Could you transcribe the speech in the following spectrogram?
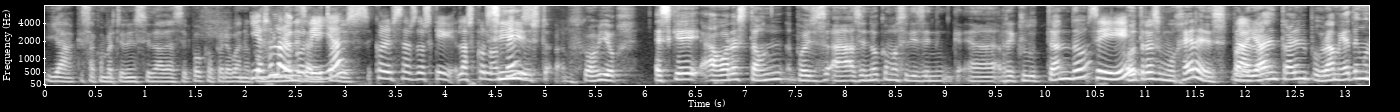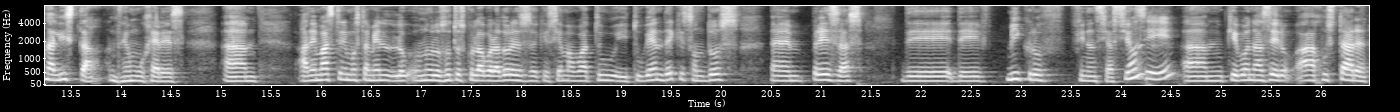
ya que se ha convertido en ciudad hace poco, pero bueno. ¿Y has con hablado con ellas? ¿Con estas dos que las conoces? Sí, esto- obvio. Es que ahora están pues haciendo, como se dice, eh, reclutando Sí. otras mujeres para Claro. ya entrar en el programa. Ya tengo una lista de mujeres. Am, además tenemos también uno de los otros colaboradores eh, que se llama Watu y Tugende, que son dos eh, empresas de, de microfinanciación Sí. am, que van a, hacer, a ajustar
